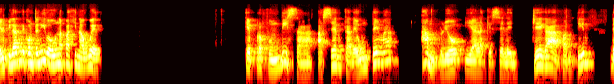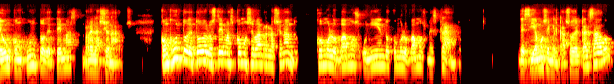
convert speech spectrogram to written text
El pilar de contenido, una página web que profundiza acerca de un tema amplio y a la que se le llega a partir de un conjunto de temas relacionados. Conjunto de todos los temas, ¿cómo se van relacionando? ¿Cómo los vamos uniendo? ¿Cómo los vamos mezclando? Decíamos en el caso del calzado,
